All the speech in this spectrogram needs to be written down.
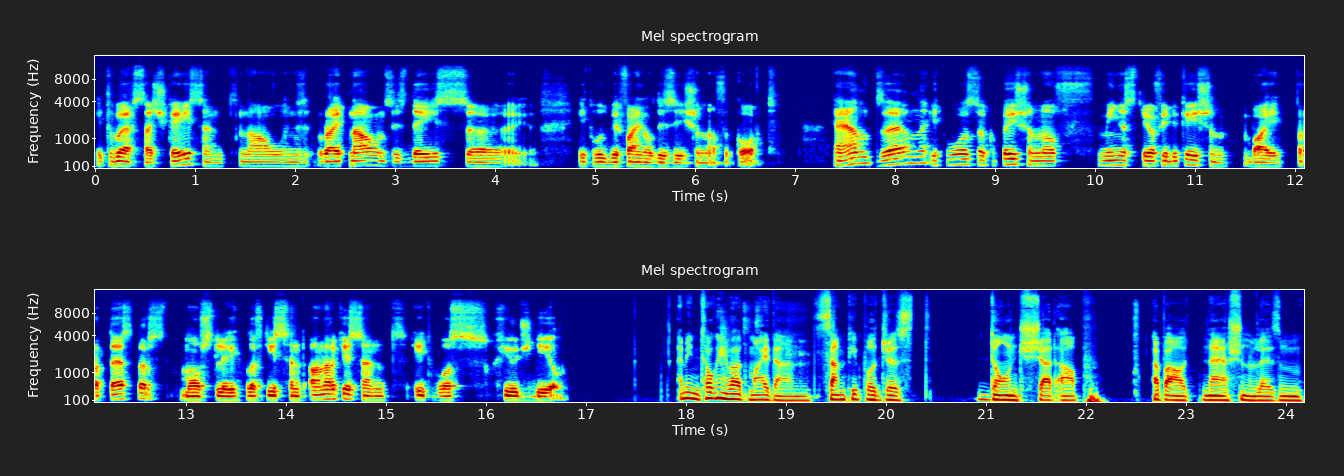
it were such case and now right now in these days uh, it would be final decision of a court. And then it was occupation of ministry of education by protesters mostly leftists and anarchists and it was huge deal. I mean talking about maidan some people just don't shut up about nationalism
